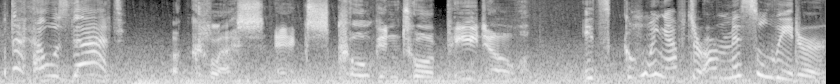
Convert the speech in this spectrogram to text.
What the hell was that? A Class X Kogan torpedo! It's going after our missile leader.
